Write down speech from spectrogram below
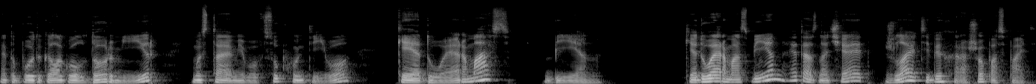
это будет глагол dormir. Мы ставим его в субхунтиво. Que duermas bien. Que duermas bien – это означает «желаю тебе хорошо поспать».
